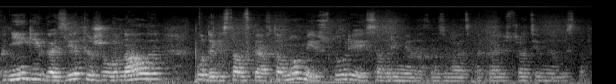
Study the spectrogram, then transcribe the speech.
книги, газеты, журналы по дагестанской автономии, история и современность называется такая иллюстративная выставка.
